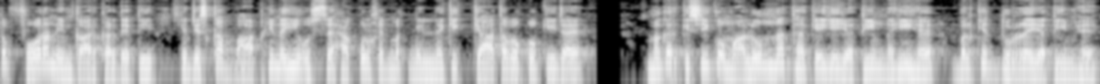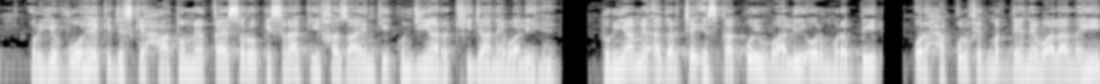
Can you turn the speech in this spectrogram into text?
تو فوراً انکار کر دیتی کہ جس کا باپ ہی نہیں، اس سے حق الخدمت ملنے کی کیا توقع کی جائے؟ مگر کسی کو معلوم نہ تھا کہ یہ یتیم نہیں ہے، بلکہ در یتیم ہے۔ اور یہ وہ ہے کہ جس کے ہاتھوں میں قیصر و کسرا کی خزائن کی کنجیاں رکھی جانے والی ہیں۔ دنیا میں اگرچہ اس کا کوئی والی اور مربی اور حق الخدمت دینے والا نہیں،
